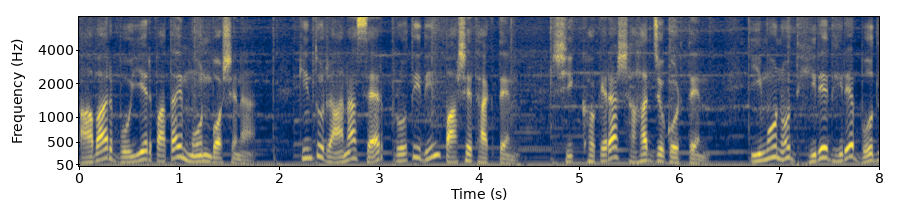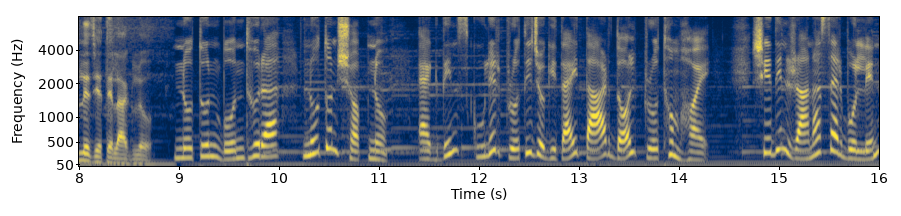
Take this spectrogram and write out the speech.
আবার বইয়ের পাতায় মন বসে না। কিন্তু রানা স্যার প্রতিদিন পাশে থাকতেন। শিক্ষকেরা সাহায্য করতেন। ইমনও ধীরে ধীরে বদলে যেতে লাগল। নতুন বন্ধুরা নতুন স্বপ্ন। একদিন স্কুলের প্রতিযোগিতায় তার দল প্রথম হয়। সেদিন রানা স্যার বললেন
